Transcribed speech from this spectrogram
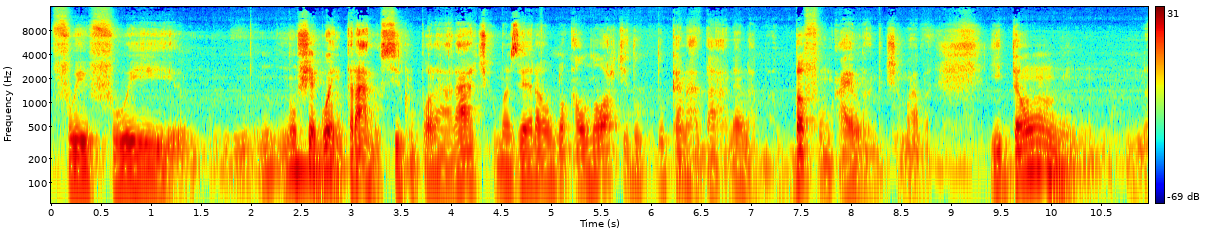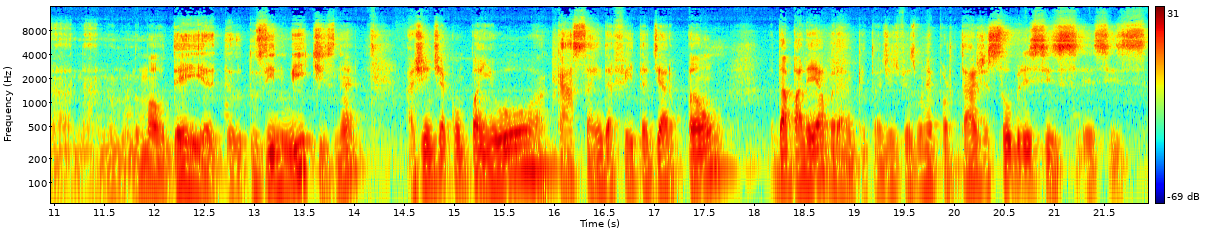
fui, fui não chegou a entrar no Círculo Polar Ártico, mas era ao, ao norte do, do, Canadá, né, na Baffin Island, que chamava. Então, na, na, numa aldeia do, dos Inuites, né, a gente acompanhou a caça ainda feita de arpão da baleia branca. Então, a gente fez uma reportagem sobre esses, esses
